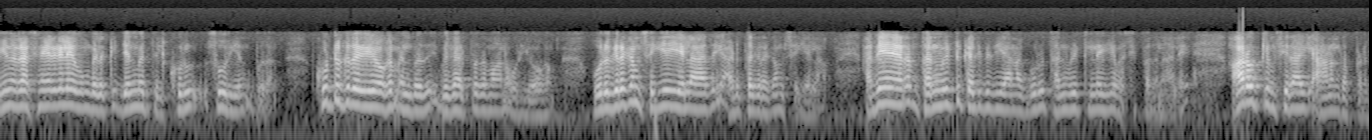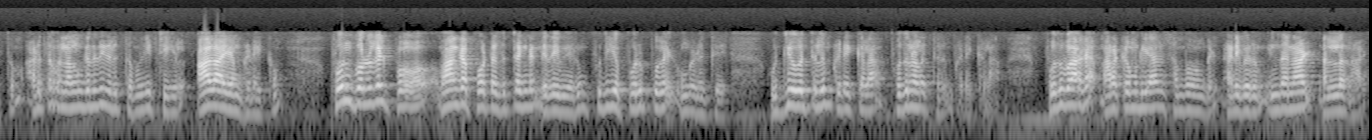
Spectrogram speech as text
மீனராசினியர்களே உங்களுக்கு ஜென்மத்தில் குரு சூரியன் புதன். கூட்டுக்கிரக யோகம் என்பது மிக அற்புதமான ஒரு யோகம். ஒரு கிரகம் செய்ய இயலாதை அடுத்த கிரகம் செய்யலாம். அதே நேரம் தன் வீட்டுக்கு அதிபதியான குரு தன் வீட்டிலேயே வசிப்பதனாலே ஆரோக்கியம் சீராகி ஆனந்தப்படுத்தும். அடுத்தவன் நல்கிறது எடுத்த முயற்சியில் ஆதாயம் கிடைக்கும். பொன் பொருள்கள் போ வாங்க போட்ட திட்டங்கள் நிறைவேறும். புதிய பொறுப்புகள் உங்களுக்கு உத்தியோகத்திலும் கிடைக்கலாம் பொதுநலத்திலும் கிடைக்கலாம். பொதுவாக மறக்க முடியாத சம்பவங்கள் நடைபெறும். இந்த நாள் நல்ல நாள்.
